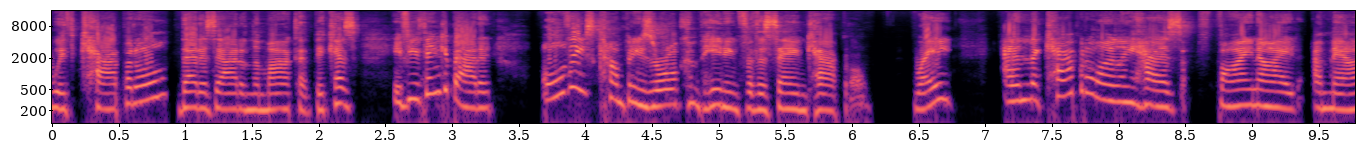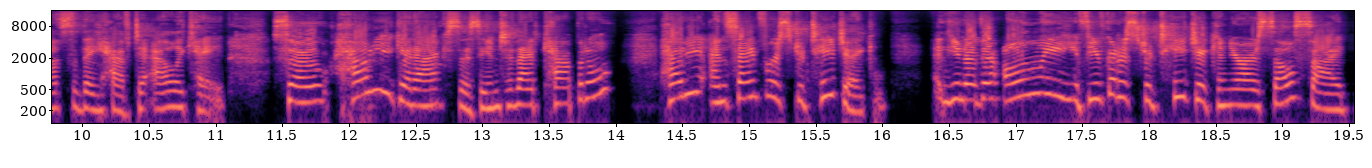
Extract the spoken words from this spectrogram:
with capital that is out in the market. Because if you think about it, all these companies are all competing for the same capital, right? And the capital only has finite amounts that they have to allocate. So how do you get access into that capital? How do you, and same for a strategic. You know, they're only, if you've got a strategic and you're a sell side,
